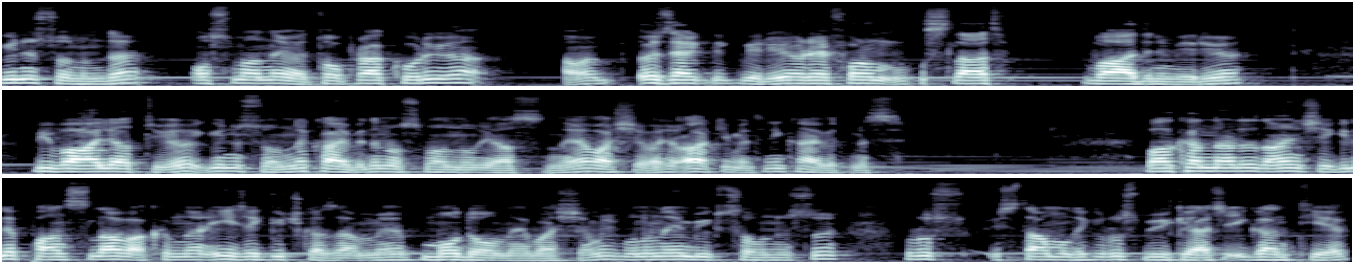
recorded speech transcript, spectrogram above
Günün sonunda Osmanlı evet toprağı koruyor ama özellik veriyor. Reform, ıslahat vaadini veriyor. Bir vali atıyor. Günün sonunda kaybeden Osmanlı oluyor aslında. Yavaş yavaş hakimiyetini kaybetmesi. Balkanlarda da aynı şekilde Panslav akımlar iyice güç kazanmaya, moda olmaya başlamış. Bunun en büyük savunucusu Rus İstanbul'daki Rus Büyükelçi Igantiyev.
